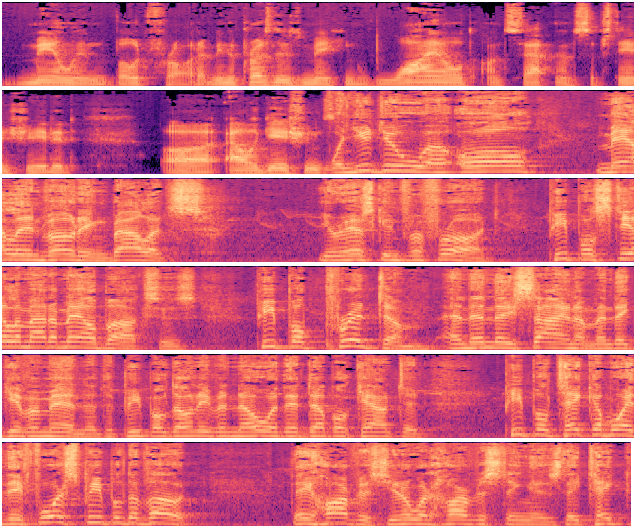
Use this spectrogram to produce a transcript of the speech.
mail-in vote fraud, I mean, the president is making wild, unsubstantiated uh, allegations. When you do uh, all mail-in voting ballots, you're asking for fraud. People steal them out of mailboxes. People print them and then they sign them and they give them in, and the people don't even know where they're double counted. People take them away. They force people to vote. They harvest. You know what harvesting is? They take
